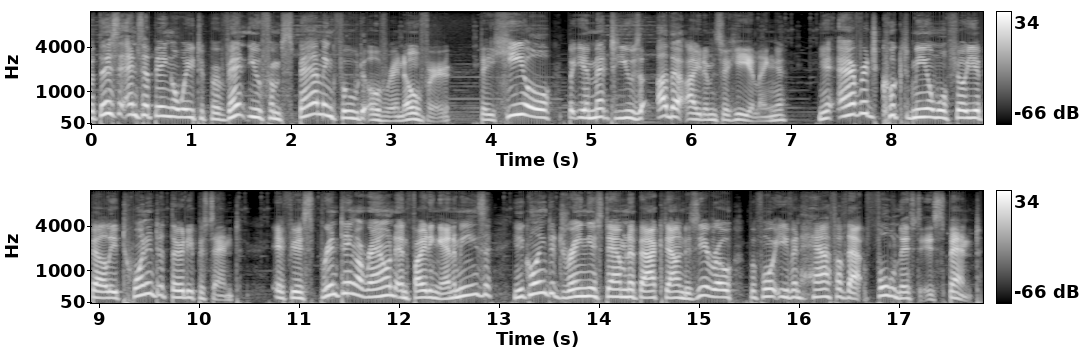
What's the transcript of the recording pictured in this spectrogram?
But this ends up being a way to prevent you from spamming food over and over. They heal, but you're meant to use other items for healing. Your average cooked meal will fill your belly 20 to 30%. If you're sprinting around and fighting enemies, you're going to drain your stamina back down to zero before even half of that fullness is spent,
